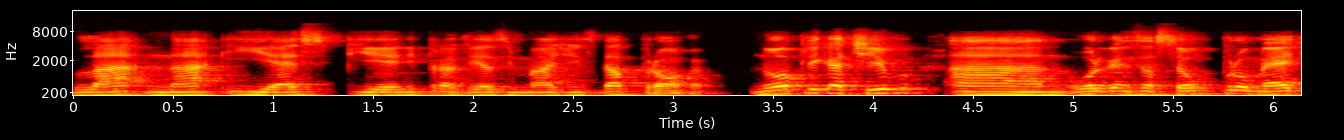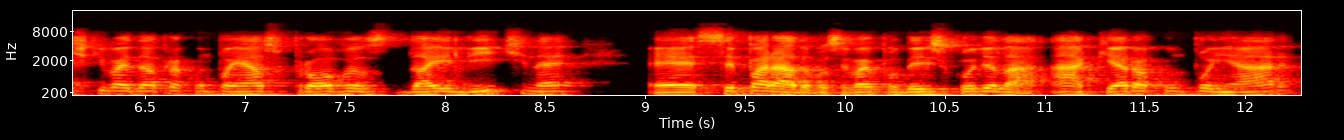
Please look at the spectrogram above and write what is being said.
lá na ESPN para ver as imagens da prova. No aplicativo, a organização promete que vai dar para acompanhar as provas da Elite, né? É, separada. Você vai poder escolher lá. Ah, quero acompanhar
